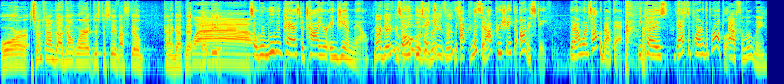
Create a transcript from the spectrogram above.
Or sometimes I don't wear it just to see if I still kind of got that, that Wow. So we're moving past attire and gym now. Well, I gave you So all you, you of the take reasons. it. I, listen, I appreciate the honesty, but I want to talk about that because that's a part of the problem. Absolutely.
